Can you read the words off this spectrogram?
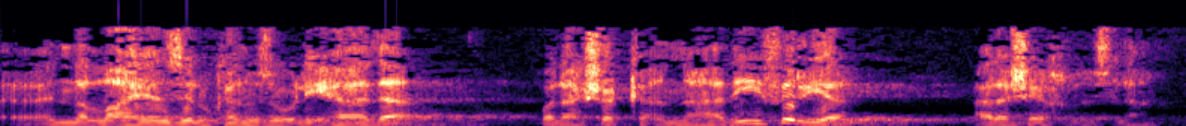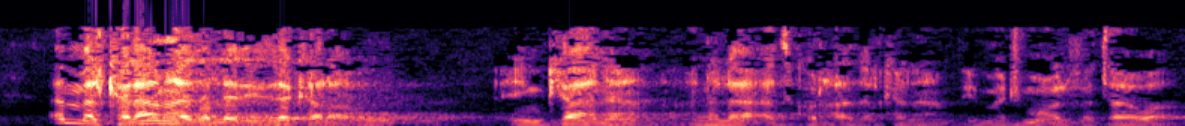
إن الله ينزل كنزول هذا ولا شك أن هذه فرية على شيخ الإسلام. أما الكلام هذا الذي ذكره إن كان أنا لا أذكر هذا الكلام في مجموع الفتاوى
